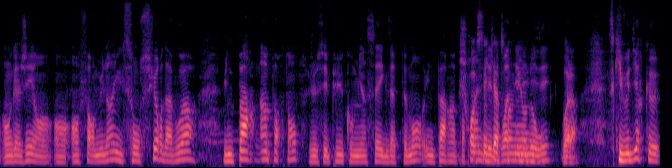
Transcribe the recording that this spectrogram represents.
engagée en, en- en Formule 1. Ils sont sûrs d'avoir une part importante, je ne sais plus combien c'est exactement, une part crois que importante des 80 droits millions télévisés. Voilà. Ce qui veut dire que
